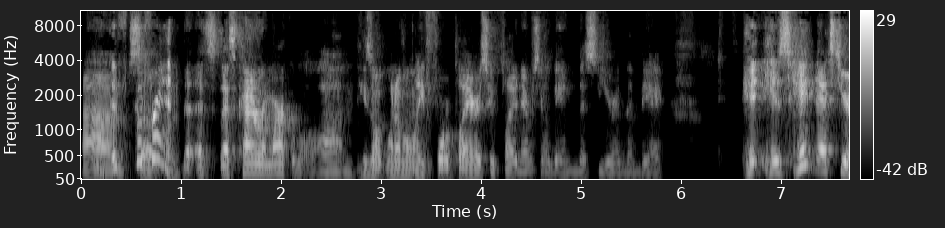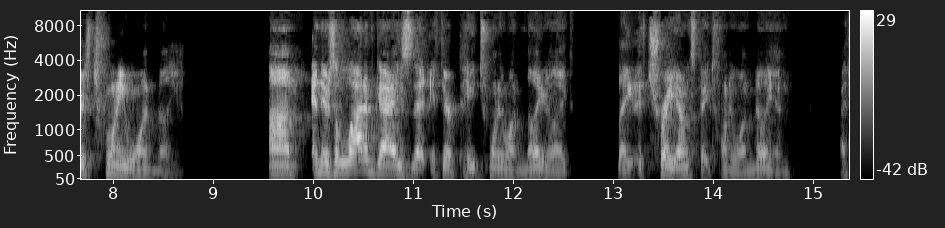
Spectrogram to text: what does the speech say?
Um, good, good so for him. That's that's kind of remarkable. Um, he's one of only four players who played in every single game this year in the NBA. His hit next year is 21 million. Um, and there's a lot of guys that if they're paid 21 million, like like if Trae Young's paid 21 million, I,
